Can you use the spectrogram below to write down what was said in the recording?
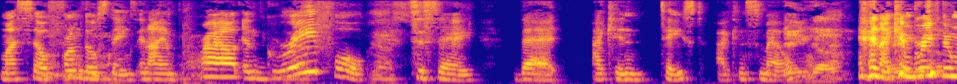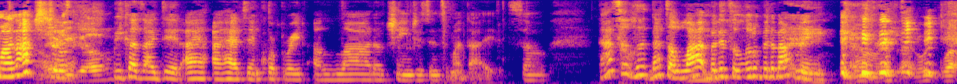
myself from those Mhm. things. And I am proud and grateful Yes. to say that I can taste, I can smell, There you go. and I There can you breathe go. through my There nostrils you go. because I did. I, I had to incorporate a lot of changes into my diet. So that's a li- that's a lot, but it's a little bit about me. well,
